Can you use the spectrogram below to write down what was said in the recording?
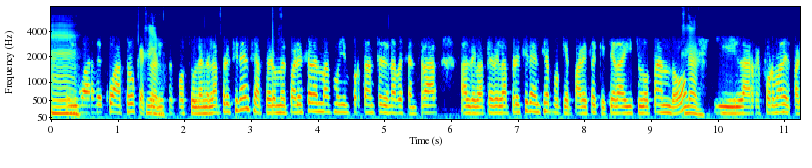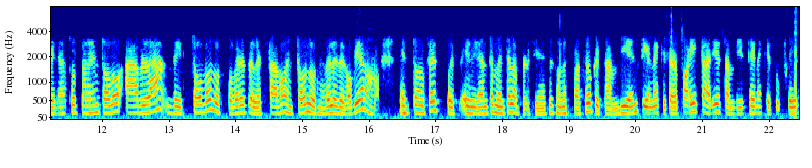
en Mm. lugar de cuatro que Claro. aquellos se postulen en la presidencia. Pero me parece además muy importante de una vez entrar al debate de la presidencia porque parece que queda ahí flotando Claro. y la reforma de paridad total en todo habla de todos los poderes del Estado en todos los niveles de gobierno. Entonces, pues evidentemente la presidencia es un espacio que también tiene que ser paritario y también tiene que sufrir,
